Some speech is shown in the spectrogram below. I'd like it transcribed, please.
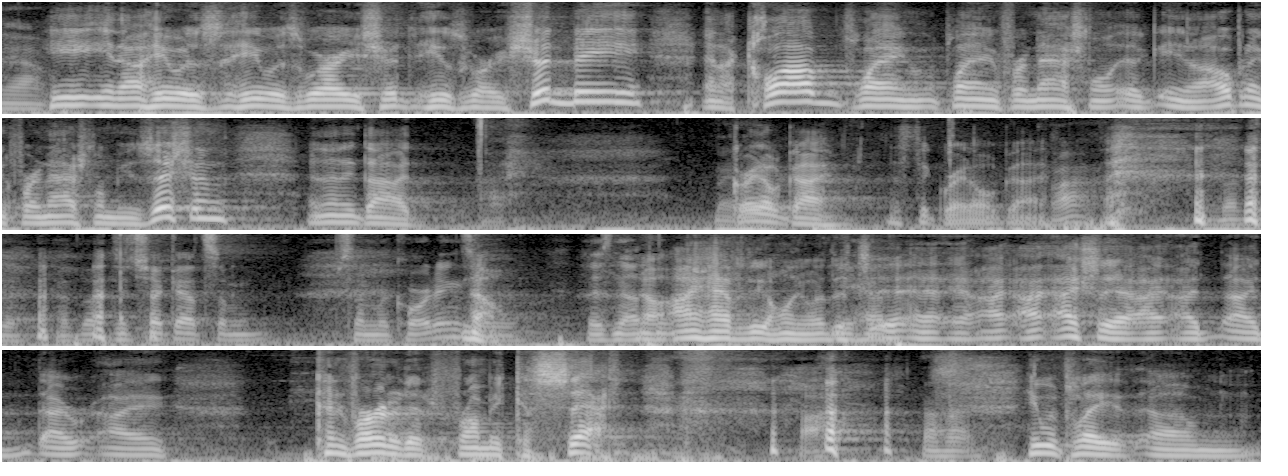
yeah. He, you know, he was he was where he should he was where he should be in a club playing playing for a national, uh, you know, opening for a national musician, and then he died. Man. Great old guy. Just a great old guy. Wow. I'd love, to, I'd love to check out some some recordings. No. or There's No. I have the only one. That's, have- uh, I, I actually I I, I I I converted it from a cassette. Ah, uh-huh. He would play. Um,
